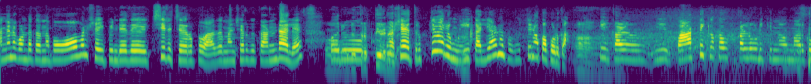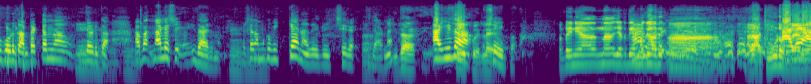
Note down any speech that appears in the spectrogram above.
അങ്ങനെ കൊണ്ട് തന്നപ്പോൾ ഓവൽ ഷേപ്പിന്റെത് ഇച്ചിരി ചെറുപ്പമാണ് അത് മനുഷ്യർക്ക് കണ്ടാൽ ഒരു പക്ഷേ തൃപ്തി വരും. ഈ കല്യാണത്തിനൊക്കെ കൊടുക്കാം. ഈ ഈ പാർട്ടിക്കൊക്കെ കള്ളു കുടിക്കുന്നവന്മാർക്ക് കൊടുക്കാം. പെട്ടെന്ന് ഇതെടുക്കാം. അപ്പം നല്ല ഇതായിരുന്നു. പക്ഷെ നമുക്ക് വിൽക്കാൻ അതൊരു ഇച്ചിരി ഇതാണ്. ഇതാ ആ ഇതാ? ഷേപ്പ് അപ്പൊ ഇനി എന്നാ ചേട്ടത്തി നമുക്ക് അത് ആ. അതാ ചൂടുണ്ടായിരുന്നു.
